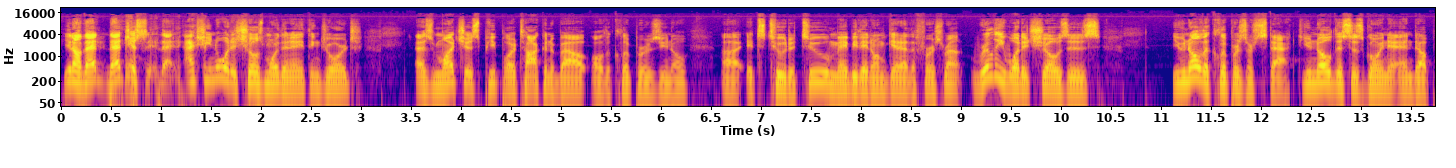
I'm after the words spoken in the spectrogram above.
you know that that just that, actually, you know what it shows more than anything, George. As much as people are talking about, oh, the Clippers, you know, uh, it's two to two. Maybe they don't get out of the first round. Really, what it shows is you know the Clippers are stacked. You know this is going to end up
